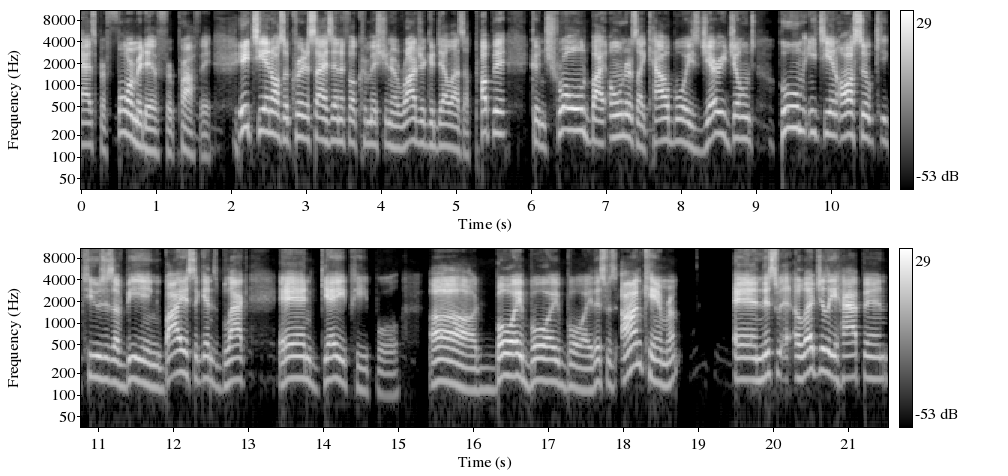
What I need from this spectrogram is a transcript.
as performative for profit. Etienne also criticized NFL Commissioner Roger Goodell as a puppet controlled by owners like Cowboys Jerry Jones, whom Etienne also accuses of being biased against black and gay people. Oh boy, boy, boy! This was on camera, and this allegedly happened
